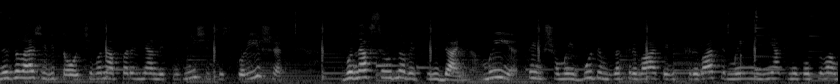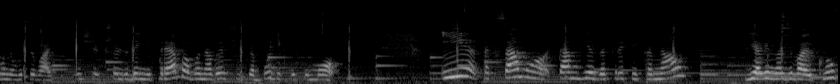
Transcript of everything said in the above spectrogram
не залежить від того, чи вона перегляне пізніше чи скоріше. Вона все одно відповідальна. Ми тим, що ми будемо закривати, відкривати, ми ніяк не попливаємо на мотивацію. Тому що якщо людині треба, вона вивчить за будь-яких умов. І так само там є закритий канал, я називаю клуб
